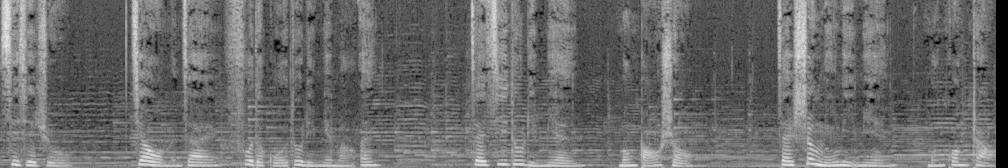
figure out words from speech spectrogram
谢谢主，叫我们在父的国度里面蒙恩，在基督里面蒙保守，在圣灵里面蒙光照。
